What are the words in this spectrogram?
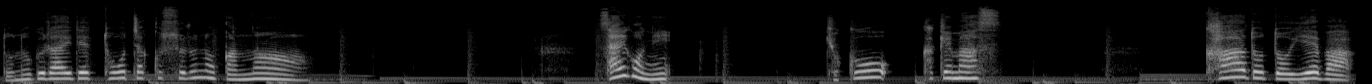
どのぐらいで到着するのかな？最後に曲をかけます。カードといえば、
